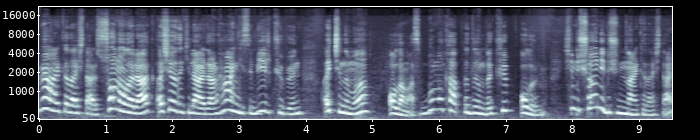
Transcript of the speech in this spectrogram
Ve arkadaşlar son olarak aşağıdakilerden hangisi bir kübün açınımı olamaz? Bunu katladığımda küp olur mu? Şimdi şöyle düşünün arkadaşlar.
